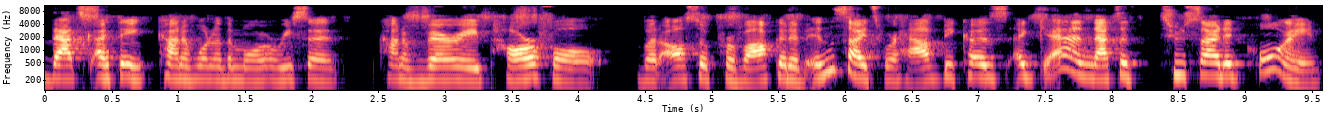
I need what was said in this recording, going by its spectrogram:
that's, I think, kind of one of the more recent, kind of very powerful but also provocative insights we have because again, that's a two-sided coin.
